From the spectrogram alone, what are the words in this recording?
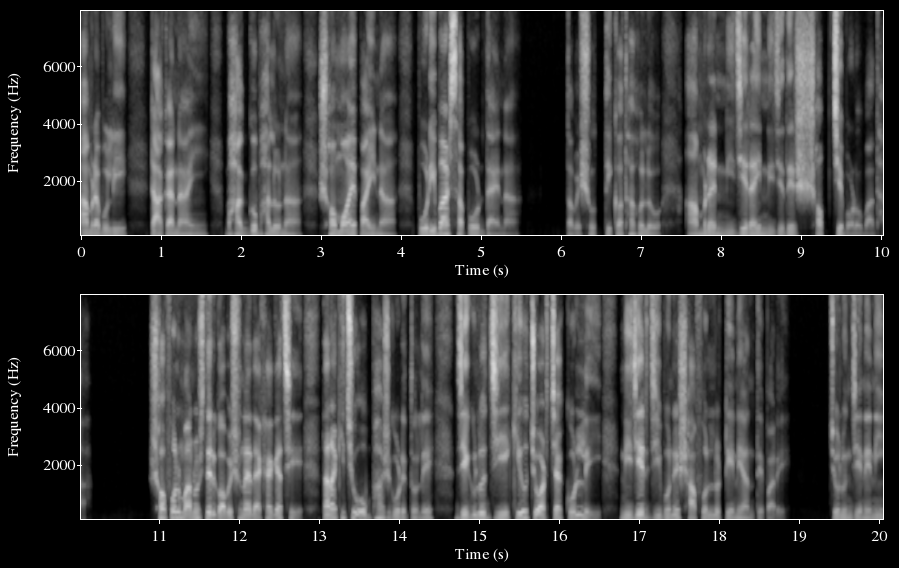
আমরা বলি, টাকা নাই, ভাগ্য ভালো না, সময় পাই না, পরিবার সাপোর্ট দেয় না। তবে সত্যি কথা হলো, আমরা নিজেরাই নিজেদের সবচেয়ে বড় বাধা। সফল মানুষদের গবেষণায় দেখা গেছে, তারা কিছু অভ্যাস গড়ে তোলে, যেগুলো যে কেউ চর্চা করলেই নিজের জীবনে সাফল্য টেনে আনতে পারে। চলুন জেনে নিই,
